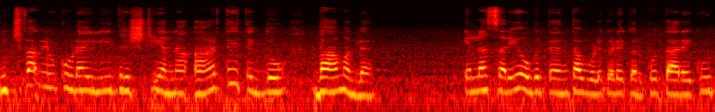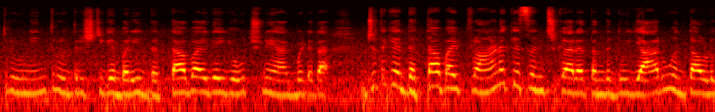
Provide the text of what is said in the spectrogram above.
ನಿಜವಾಗ್ಲೂ ಕೂಡ ಇಲ್ಲಿ ದೃಷ್ಟಿಯನ್ನು ಆರ್ತೆ ತೆಗೆದು ಬಾ ಮಗಳ. ಎಲ್ಲ ಸರಿ ಹೋಗುತ್ತೆ ಅಂತ ಒಳಗಡೆ ಕರ್ಕೋತಾರೆ. ಕೂತರು, ನಿಂತರು, ದೃಷ್ಟಿಗೆ ಬರೀ ದತ್ತಾಬಾಯಿದೆ ಯೋಚನೆ ಆಗ್ಬಿಟ್ಟಿದೆ. ಜೊತೆಗೆ ದತ್ತಾಬಾಯಿ ಪ್ರಾಣಕ್ಕೆ ಸಂಚಕಾರ ತಂದದ್ದು ಯಾರು ಅಂತ ಅವಳು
